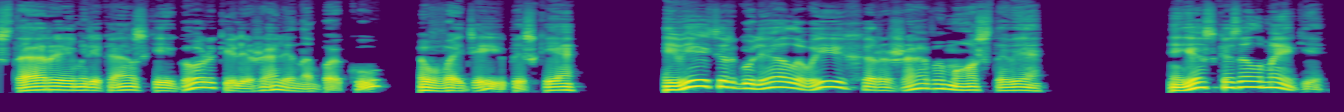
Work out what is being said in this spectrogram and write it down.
Старые американские горки лежали на боку, в воде и песке. И ветер гулял в их ржавом острове. Я сказал Мэгги,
